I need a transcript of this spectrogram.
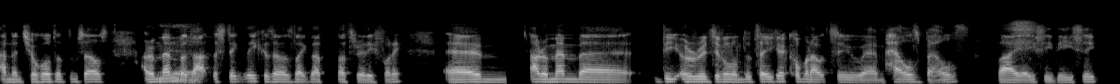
and then chuckled at themselves. I remember Yeah. that distinctly because I was like, that that's really funny. Um, I remember the original Undertaker coming out to um, Hell's Bells by ACDC,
